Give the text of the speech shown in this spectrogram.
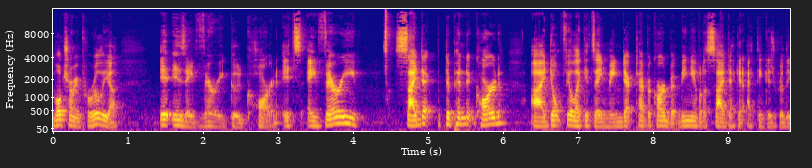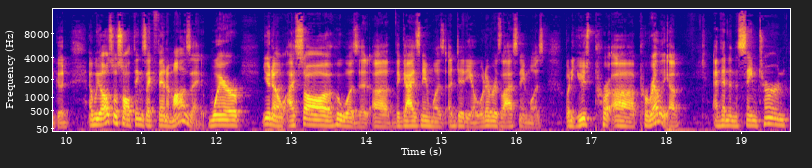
Molcharming Purulia, it is a very good card. It's a very side deck dependent card I don't feel like it's a main deck type of card, but being able to side deck it, I think, is really good. And we also saw things like Phantomaze, where, you know, I saw, who was it? Uh, the guy's name was Adidio, whatever his last name was, but he used uh, Purulia, and then in the same turn,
